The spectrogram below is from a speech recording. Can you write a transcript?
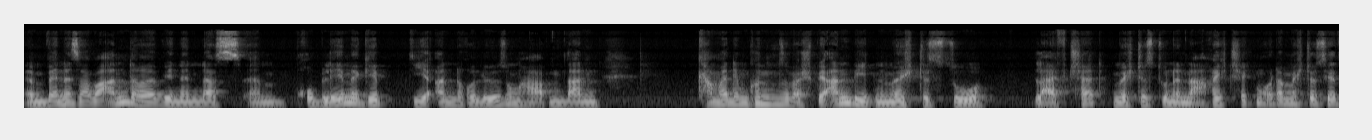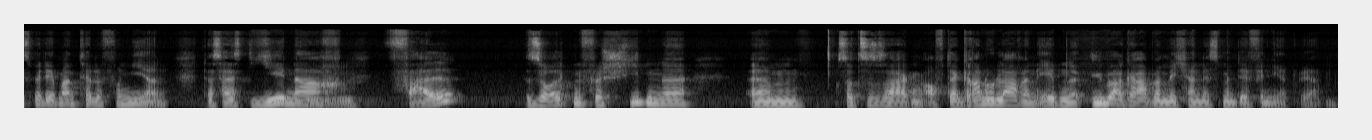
Ähm, wenn es aber andere, wir nennen das ähm, Probleme gibt, die andere Lösungen haben, dann kann man dem Kunden zum Beispiel anbieten, möchtest du Live-Chat, möchtest du eine Nachricht schicken oder möchtest du jetzt mit jemandem telefonieren? Das heißt, je nach mhm. Fall sollten verschiedene ähm, sozusagen auf der granularen Ebene Übergabemechanismen definiert werden.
